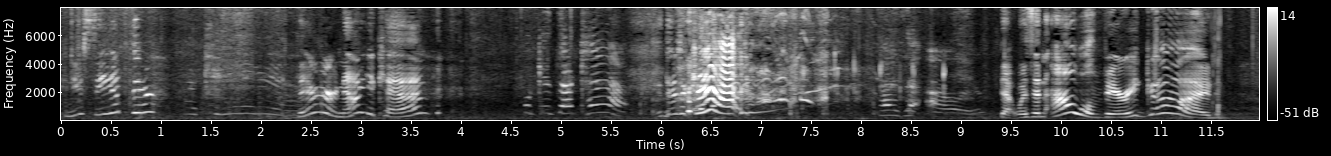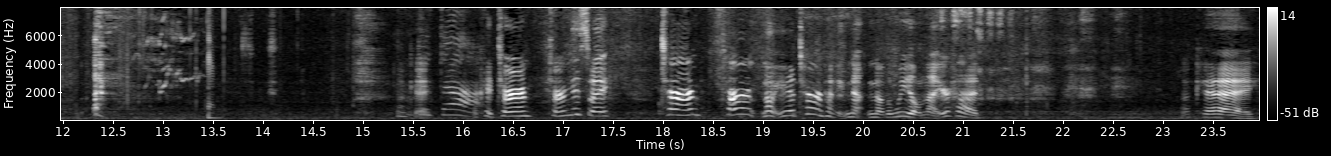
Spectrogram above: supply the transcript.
Can you see up there? I can't. There, now you can. At cat. There's a cat. That's an owl. that was an owl. Very good. Okay. Okay, turn. Turn this way. Turn. Turn. No, you gotta turn, honey. No, no, the wheel, not your head. Okay.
